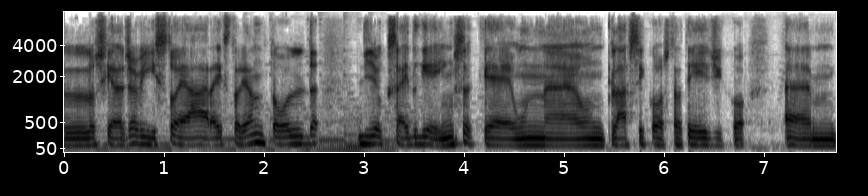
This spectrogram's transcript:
lo, si era già visto è Ara History Untold di Oxide Games che è un, eh, un classico strategico ehm,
